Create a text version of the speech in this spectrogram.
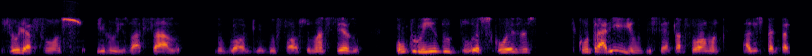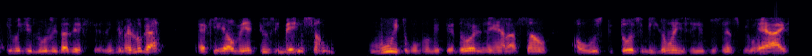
Júlio Afonso e Luiz Vassalo, do blog do Fausto Macedo, concluindo duas coisas que contrariam, de certa forma, as expectativas de Lula e da defesa. Em primeiro lugar, é que realmente os e-mails são muito comprometedores em relação ao uso de 12 milhões e 200 mil reais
